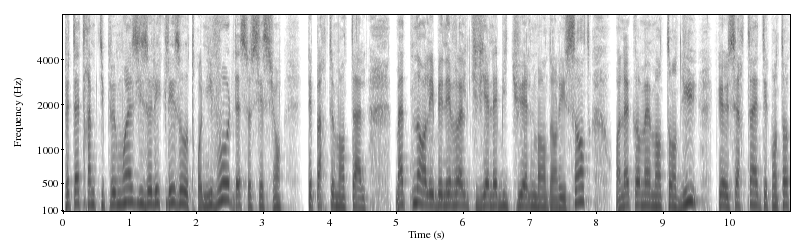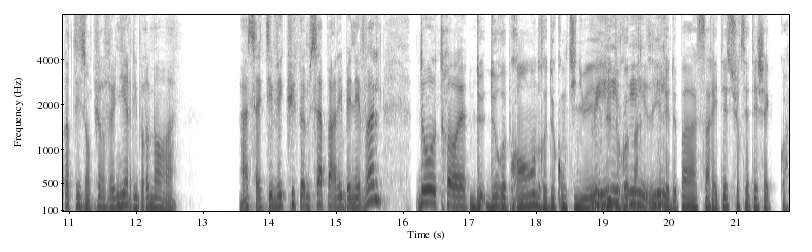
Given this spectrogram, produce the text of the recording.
peut-être un petit peu moins isolés que les autres au niveau de l'association départementale. Maintenant, les bénévoles qui viennent habituellement dans les centres, on a quand même entendu que certains étaient contents quand ils ont pu revenir librement. Hein. Hein, ça a été vécu comme ça par les bénévoles. D'autres euh... de, de, reprendre, de continuer, oui, de, de, repartir oui, oui. et de pas s'arrêter sur cet échec, quoi.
